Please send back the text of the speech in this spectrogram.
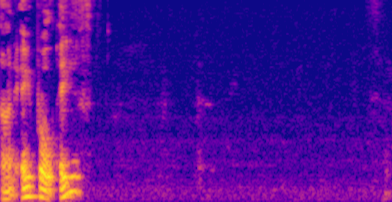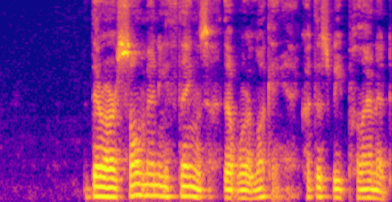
on April 8th? There are so many things that we're looking at. Could this be planet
